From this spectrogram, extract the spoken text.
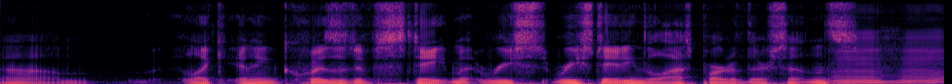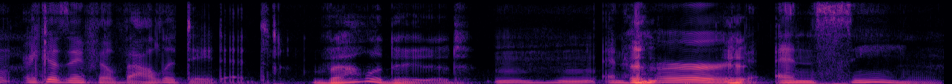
um, like an inquisitive statement, res- restating the last part of their sentence. Mm. because they feel validated Validated, and heard and seen.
